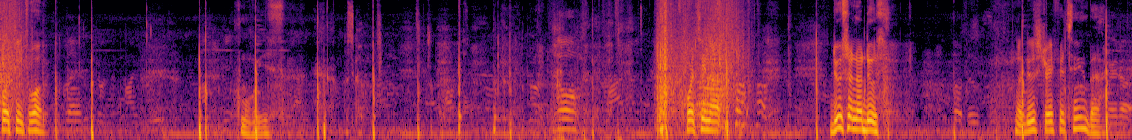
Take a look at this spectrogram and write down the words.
Fourteen twelve. Come on, Reese. Let's go. 14 up. Deuce or no deuce? No deuce, straight 15, but Straight up.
